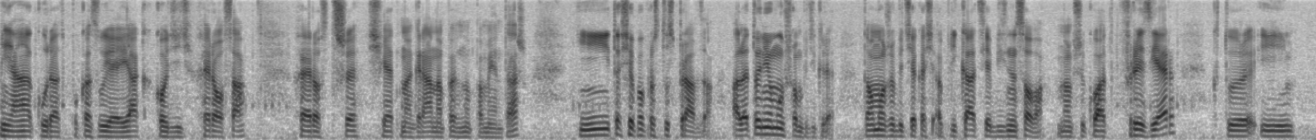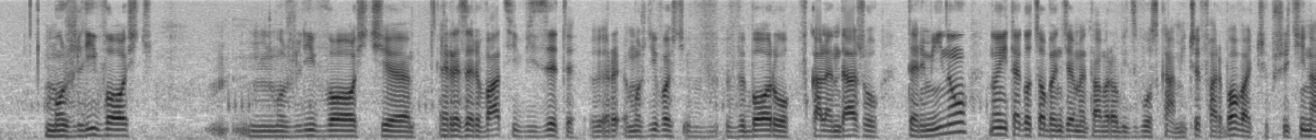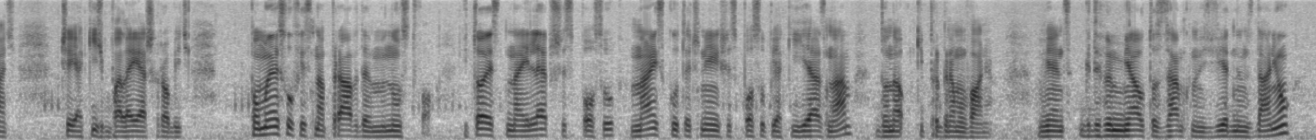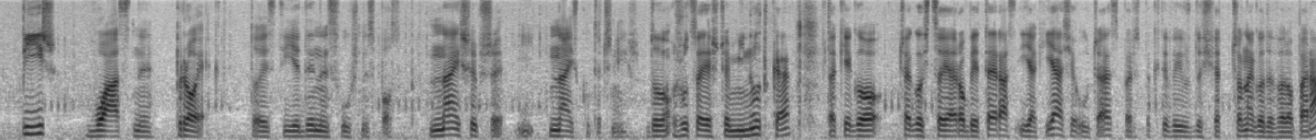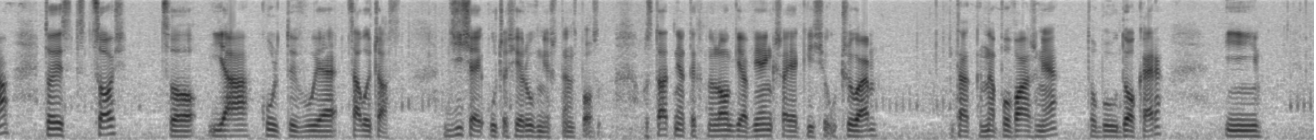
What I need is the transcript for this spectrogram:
Ja akurat pokazuję jak kodzić Herosa. Heros 3, świetna gra, na pewno pamiętasz. I to się po prostu sprawdza. Ale to nie muszą być gry. To może być jakaś aplikacja biznesowa, na przykład fryzjer, który i możliwość mm, możliwość e, rezerwacji wizyty, możliwość wyboru w kalendarzu terminu, no i tego, co będziemy tam robić z włoskami, czy farbować, czy przycinać, czy jakiś balejarz robić. Pomysłów jest naprawdę mnóstwo i to jest najlepszy sposób, najskuteczniejszy sposób, jaki ja znam do nauki programowania. Więc gdybym miał to zamknąć w jednym zdaniu, pisz własny projekt. To jest jedyny słuszny sposób. Najszybszy i najskuteczniejszy. Dorzucę jeszcze minutkę takiego czegoś, co ja robię teraz i jak ja się uczę z perspektywy już doświadczonego dewelopera. To jest coś, co ja kultywuję cały czas. Dzisiaj uczę się również w ten sposób. Ostatnia technologia większa, jakiej się uczyłem, tak na poważnie, to był Docker i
